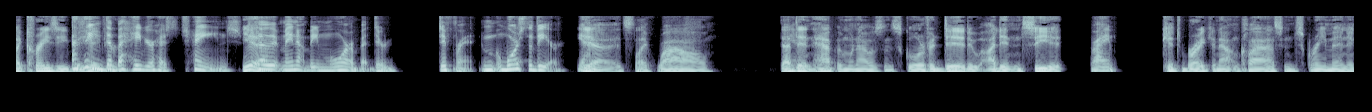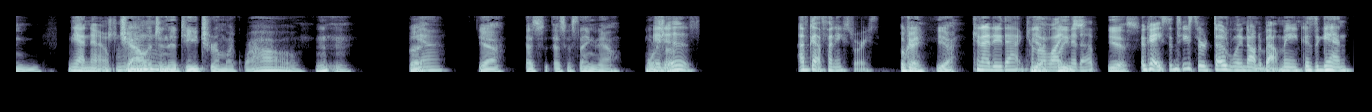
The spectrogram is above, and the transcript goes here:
like crazy I think the behavior has changed. Yeah. So it may not be more, but they're different, more severe. yeah. Yeah. It's like, wow, that Yeah. didn't happen when I was in school. Or if it did, it, I didn't see it. Right. Kids breaking out in class and screaming and Yeah. No. challenging the teacher. I'm like, wow. Mm-mm. But yeah. yeah. that's that's a thing now. More It so. is. I've got funny stories. Okay. Yeah. Can I do that? Can yeah, I lighten please. it up? Yes. Okay, so these are totally not about me because again,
